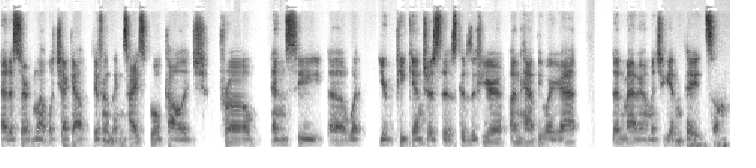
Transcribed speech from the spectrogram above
at a certain level. Check out different things, high school, college, pro, and see uh, what your peak interest is. Because if you're unhappy where you're at, doesn't matter how much you're getting paid. So.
